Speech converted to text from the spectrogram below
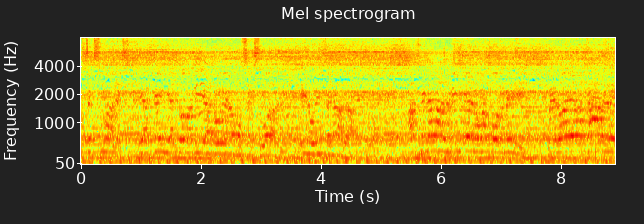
Homosexuales. Y aquella todavía no era homosexual. Y no hice nada. Al final vinieron a por mí, pero era tarde.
